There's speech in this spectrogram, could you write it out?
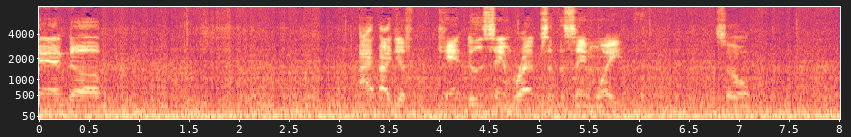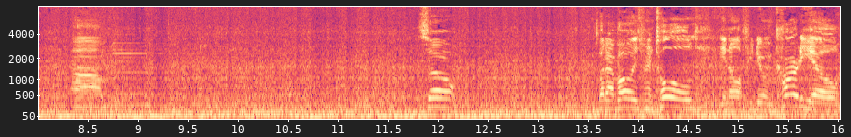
And uh, I, I just can't do the same reps at the same weight. So, um, so, but I've always been told, you know, if you're doing cardio,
